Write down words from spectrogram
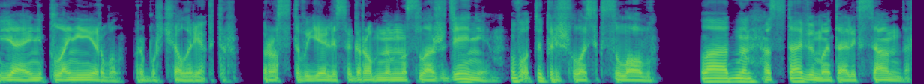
«Я и не планировал», — пробурчал ректор. «Просто вы ели с огромным наслаждением, вот и пришлось к слову. Ладно, оставим это, Александр».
